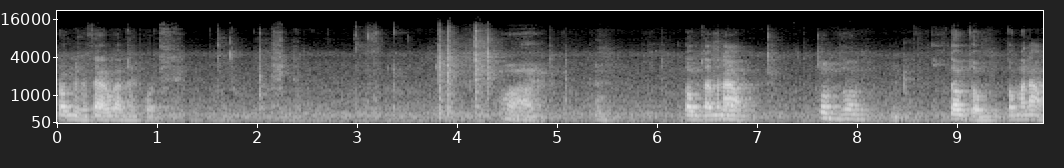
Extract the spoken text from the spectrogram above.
ต้มหนึ่งกับแซ่บแล้วกันนะคนว้ายต้มใส่มะนาวต้มรวมต้มสมต้มมะนาว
